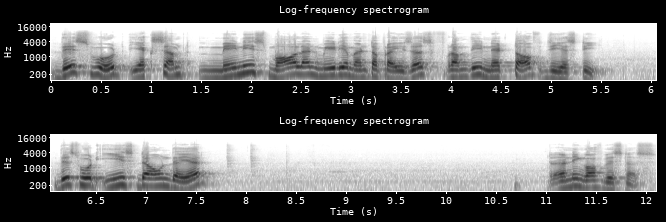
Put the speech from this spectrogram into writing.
this would exempt many small and medium enterprises from the net of GST. This would ease down their running of business.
